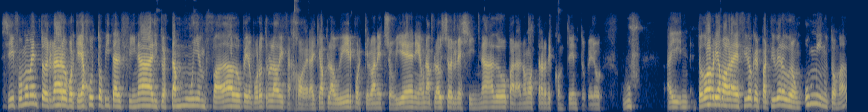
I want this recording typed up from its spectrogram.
Sí, fue un momento raro porque ya justo pita el final y tú estás muy enfadado, pero por otro lado dices, joder, hay que aplaudir porque lo han hecho bien y es un aplauso resignado para no mostrar descontento, pero uff, todos habríamos agradecido que el partido hubiera durado un, un minuto más,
